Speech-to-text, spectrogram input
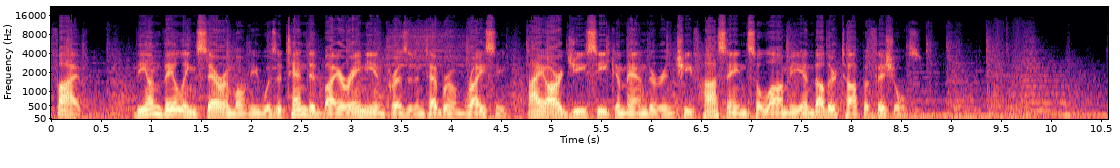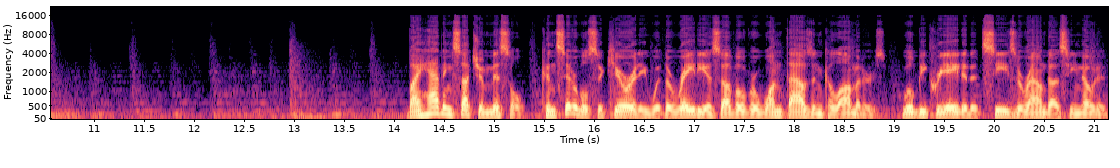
Five. The unveiling ceremony was attended by Iranian President Ebrahim Raisi, IRGC Commander-in-Chief Hossein Salami and other top officials. By having such a missile, considerable security with a radius of over 1,000 kilometers will be created at seas around us he noted.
